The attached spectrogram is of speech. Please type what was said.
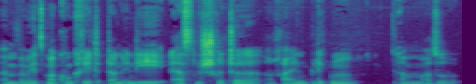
Ähm, wenn wir jetzt mal konkret dann in die ersten Schritte reinblicken, ähm, also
